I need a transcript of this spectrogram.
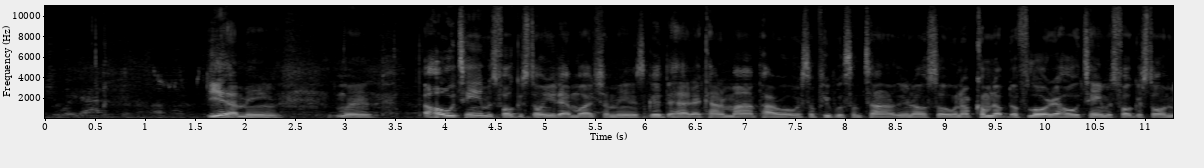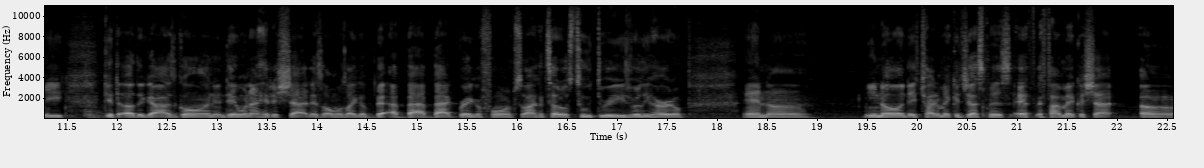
enjoy that at a different level. Yeah, I mean, when a whole team is focused on you that much. I mean, it's good to have that kind of mind power over some people sometimes, you know. So when I'm coming up the floor, the whole team is focused on me, get the other guys going, and then when I hit a shot, it's almost like a, a, backbreaker for them. So I could tell those two threes really hurt them, and uh, you know, they try to make adjustments if, if I make a shot. Uh,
